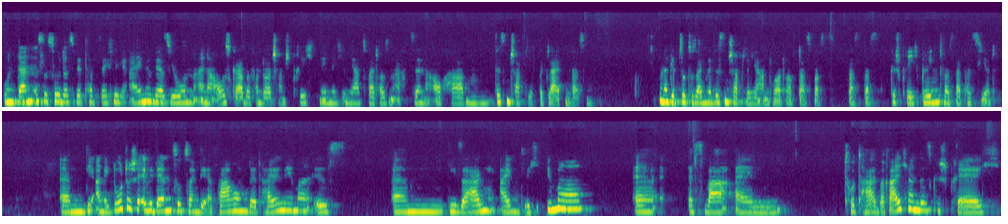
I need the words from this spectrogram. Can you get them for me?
Und dann ist es so, dass wir tatsächlich eine Version, eine Ausgabe von Deutschland spricht, nämlich im Jahr 2018 auch haben wissenschaftlich begleiten lassen. Und da gibt es sozusagen eine wissenschaftliche Antwort auf das, was, was das Gespräch bringt, was da passiert. Ähm, die anekdotische Evidenz, sozusagen die Erfahrung der Teilnehmer ist, ähm, die sagen eigentlich immer, äh, es war ein total bereicherndes Gespräch.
